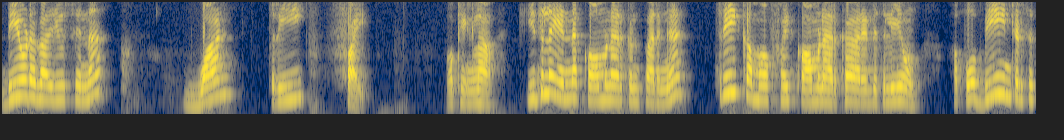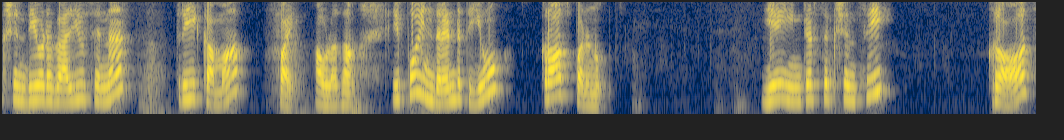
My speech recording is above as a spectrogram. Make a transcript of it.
டியோட வேல்யூஸ் என்ன? ஒன் த்ரீ ஃபைவ் ஓகேங்களா இதில் என்ன காமனாக இருக்குன்னு பாருங்கள் த்ரீ கமா ஃபைவ் காமனாக இருக்கா ரெண்டுத்துலேயும்? அப்போது பி இன்டர்செக்ஷன் டியோட வேல்யூஸ் என்ன? த்ரீ கமா ஃபைவ் அவ்வளோதான் இப்போது இந்த ரெண்டுத்தையும் க்ராஸ் பண்ணணும். A intersection C cross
